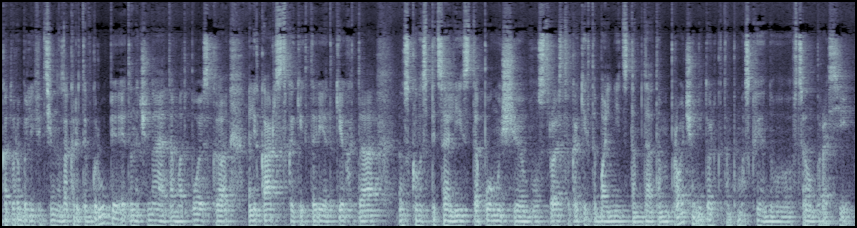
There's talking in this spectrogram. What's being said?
которые были эффективно закрыты в группе. Это начиная там от поиска лекарств каких-то редких до узкого специалиста, помощи в устройстве каких-то больниц там, да, там и прочее. Не только там по Москве, но в целом по России.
